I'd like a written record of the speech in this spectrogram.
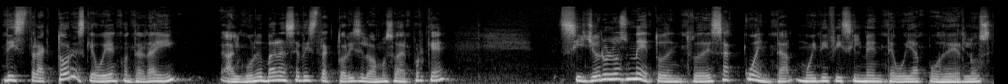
distractores que voy a encontrar ahí, algunos van a ser distractores y lo vamos a ver por qué, si yo no los meto dentro de esa cuenta, muy difícilmente voy a poderlos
